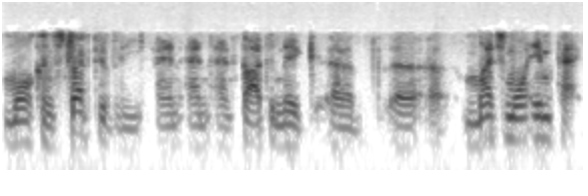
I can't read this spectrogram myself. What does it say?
more constructively and, and, and start to make uh, uh, uh, much more impact.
